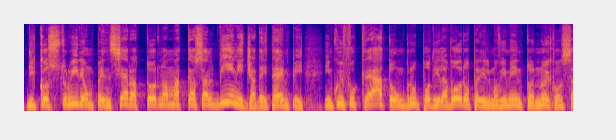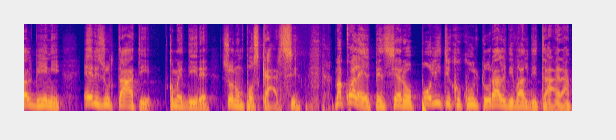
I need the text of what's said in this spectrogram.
di costruire un pensiero attorno a Matteo Salvini, già dai tempi in cui fu creato un gruppo di lavoro per il movimento Noi con Salvini, e i risultati come dire, sono un po' scarsi. Ma qual è il pensiero politico-culturale di Valditara?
